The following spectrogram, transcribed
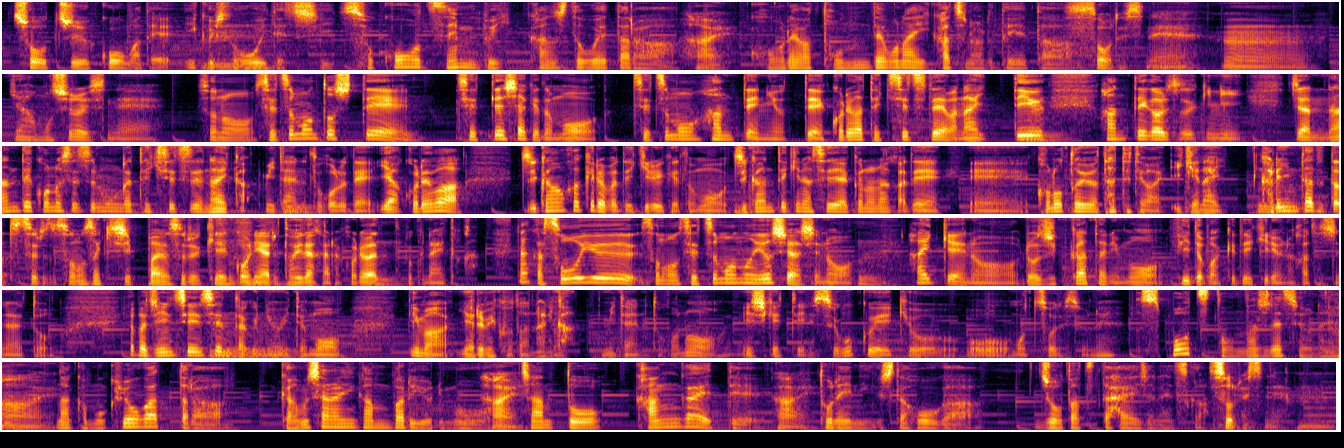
小中高まで行く人多いですし、そこを全部一貫して終えたらはい。これはとんでもない価値のあるデータ。そうですね。うん。いや面白いですね。その設問として、うん。設定したけども設問判定によってこれは適切ではないっていう判定がある時に、じゃあなんでこの設問が適切でないかみたいなところで、いやこれは時間をかければできるけども時間的な制約の中で、えーこの問いを立ててはいけない。仮に立てたとするとその先失敗をする傾向にある問いだからこれは良くないとか、なんかそういうその設問の良し悪しのうん。背景のロジックあたりもフィードバックできるような形になるとやっぱ人生選択においても今やるべきことは何かみたいなところの意思決定にすごく影響を持つそうですよね。スポーツと同じですよね、はい。なんか目標があったらがむしゃらに頑張るよりも、はい。ちゃんと考えてはい、トレーニングした方が上達って早いじゃないですか、そうですね。うん、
